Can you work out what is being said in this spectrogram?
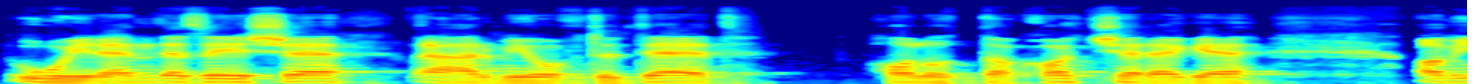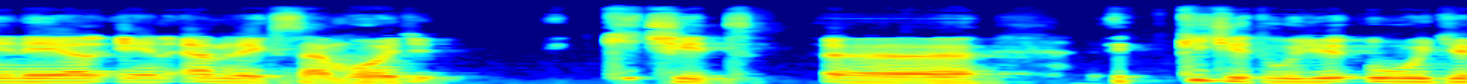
új rendezése, Army of the Dead, halottak hadserege, aminél én emlékszem, hogy kicsit kicsit úgy, úgy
